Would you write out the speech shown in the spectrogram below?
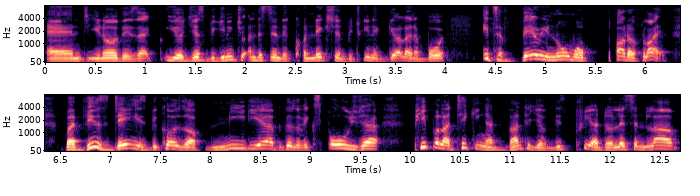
and you know there's that you're just beginning to understand the connection between a girl and a boy it's a very normal part of life but these days because of media because of exposure people are taking advantage of this pre-adolescent love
